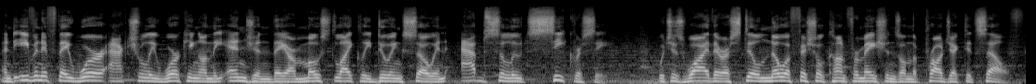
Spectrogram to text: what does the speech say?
And even if they were actually working on the engine, they are most likely doing so in absolute secrecy, which is why there are still no official confirmations on the project itself.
